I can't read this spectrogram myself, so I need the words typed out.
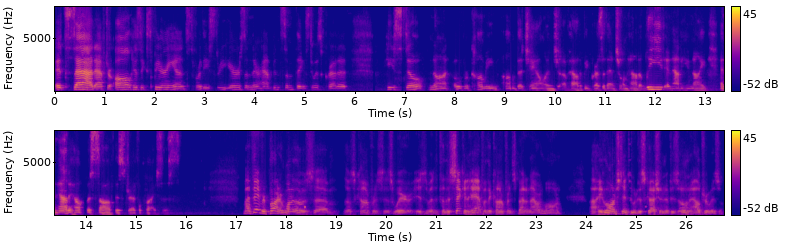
it's sad after all his experience for these three years, and there have been some things to his credit. He's still not overcoming um, the challenge of how to be presidential and how to lead and how to unite and how to help us solve this dreadful crisis. My favorite part of one of those um, those conferences, where is for the second half of the conference, about an hour long, uh, he launched into a discussion of his own altruism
